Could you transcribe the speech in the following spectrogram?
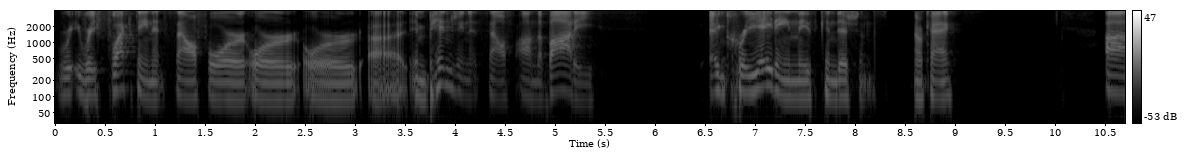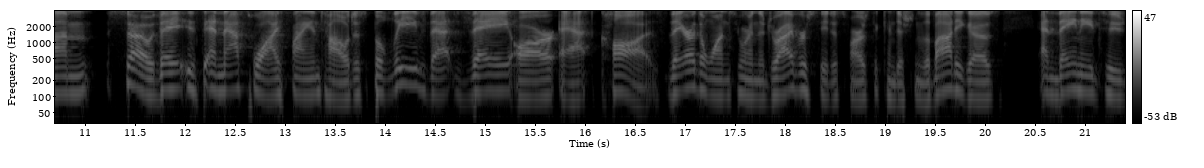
re- reflecting itself or or or uh, impinging itself on the body and creating these conditions. Okay. Um, so they, is, and that's why Scientologists believe that they are at cause. They are the ones who are in the driver's seat as far as the condition of the body goes, and they need to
